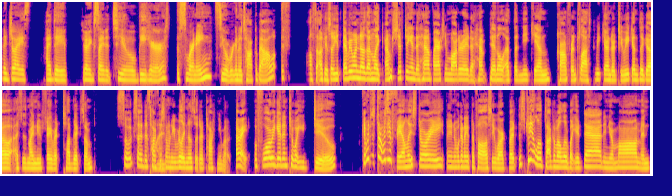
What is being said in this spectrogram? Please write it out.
Hi, Joyce. Hi, Dave. Very excited to be here this morning, see what we're going to talk about. Also, okay, so you, everyone knows I'm like, I'm shifting into hemp. I actually moderated a hemp panel at the NECANN conference last weekend or two weekends ago. This is my new favorite subject. So I'm so excited to talk to somebody who really knows what they're talking about. All right, before we get into what you do, can we just start with your family story? I mean, we're going to get to policy work, but just can you a little talk about a little about your dad and your mom and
